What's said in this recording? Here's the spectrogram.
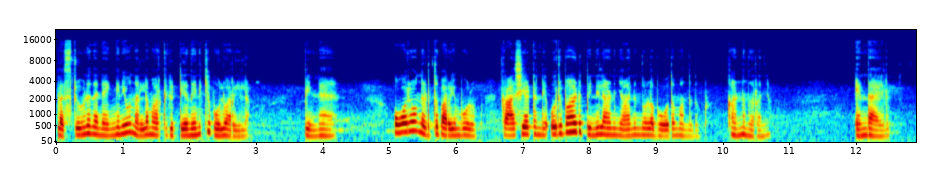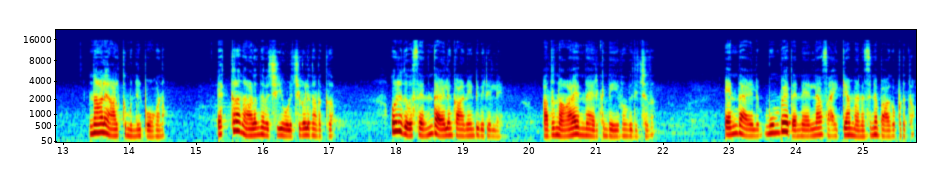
പ്ലസ് ടുവിന് തന്നെ എങ്ങനെയോ നല്ല മാർക്ക് കിട്ടിയെന്ന് എനിക്ക് പോലും അറിയില്ല. പിന്നെ ഓരോന്നെടുത്ത് പറയുമ്പോഴും കാശിയേട്ടന്റെ ഒരുപാട് പിന്നിലാണ് ഞാനെന്നുള്ള ബോധം വന്നതും കണ്ണു നിറഞ്ഞു. എന്തായാലും നാളെ ആൾക്ക് മുന്നിൽ പോകണം. എത്ര നാളെന്ന് വെച്ച് ഈ ഒളിച്ചുകളി നടക്കുക? ഒരു ദിവസം എന്തായാലും കാണേണ്ടി വരില്ലേ? അത് നാളെ എന്നായിരിക്കും ദൈവം വിധിച്ചത്. എന്തായാലും മുമ്പേ തന്നെ എല്ലാം സഹിക്കാൻ മനസ്സിനെ പാകപ്പെടുത്താം.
